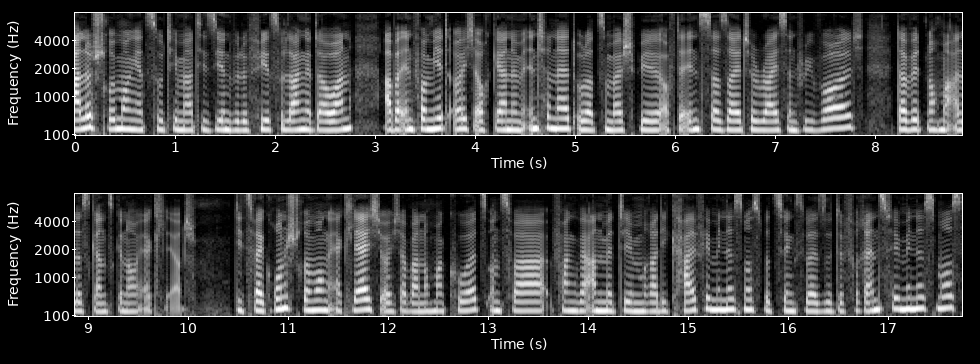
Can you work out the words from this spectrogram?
Alle Strömungen jetzt zu thematisieren würde viel zu lange dauern, aber informiert euch auch gerne im Internet oder zum Beispiel auf der Insta-Seite Rise and Revolt. Da wird nochmal alles ganz genau erklärt. Die zwei Grundströmungen erkläre ich euch aber nochmal kurz. Und zwar fangen wir an mit dem Radikalfeminismus bzw. Differenzfeminismus.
